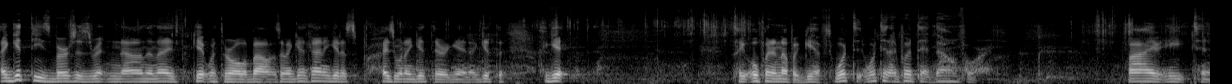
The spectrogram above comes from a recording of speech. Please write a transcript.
I get these verses written down and then I forget what they're all about. So I kind of get a surprise when I get there again. I get the, I get like opening up a gift. What did, what did I put that down for? 5, 8, 10.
